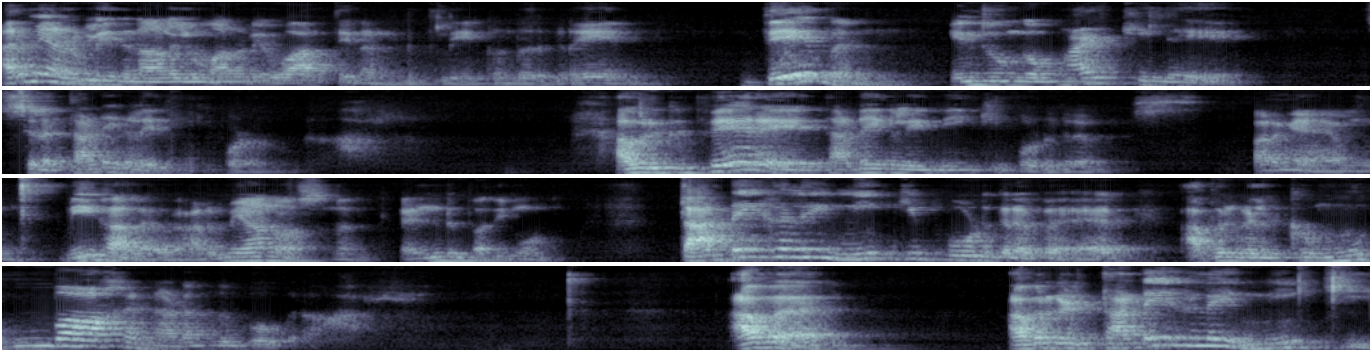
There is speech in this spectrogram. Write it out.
அருமையானவர்களே இந்த நாளிலும் அவருடைய வார்த்தை நான் இடத்திலே கொண்டு வருகிறேன் தேவன் இன்று உங்க வாழ்க்கையிலே சில தடைகளை நீக்கி போடும் அவருக்கு பேரே தடைகளை நீக்கி போடுகிறவர். பாருங்க மீகால ஒரு அருமையான வசனம் ரெண்டு பதிமூணு. தடைகளை நீக்கி போடுகிறவர் அவர்களுக்கு முன்பாக நடந்து போகிறார். அவர் அவர்கள் தடைகளை நீக்கி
